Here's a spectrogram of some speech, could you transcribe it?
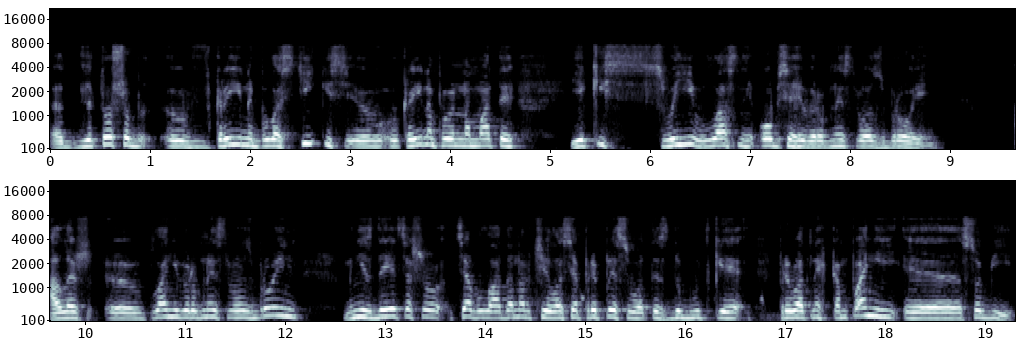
е, для того, щоб е, в країни була стійкість, е, Україна повинна мати якісь свої власні обсяги виробництва озброєнь. Але ж е, в плані виробництва озброєнь мені здається, що ця влада навчилася приписувати здобутки приватних компаній е, собі.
